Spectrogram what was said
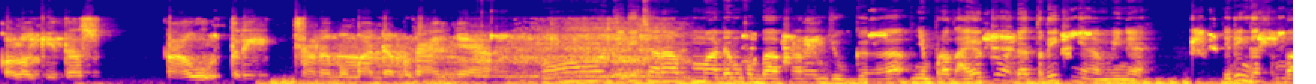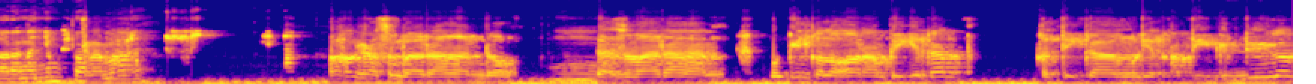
Kalau kita tahu trik cara memadamkannya. Oh, jadi cara pemadam kebakaran juga nyemprot air tuh ada triknya, Min ya. Jadi nggak sembarangan nyemprot Kenapa? ya. Oh nggak sembarangan dong, Hmm. nggak sembarangan. Mungkin kalau orang pikir kan ketika ngelihat api gede kan,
